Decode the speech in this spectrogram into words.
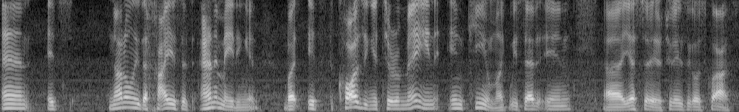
and it's not only the chayis that's animating it, but it's causing it to remain in kiyum, like we said in uh, yesterday or two days ago's class,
